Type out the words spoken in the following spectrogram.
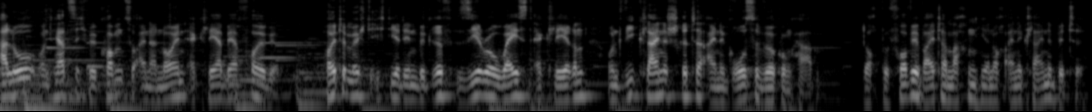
Hallo und herzlich willkommen zu einer neuen Erklärbär-Folge. Heute möchte ich dir den Begriff Zero Waste erklären und wie kleine Schritte eine große Wirkung haben. Doch bevor wir weitermachen, hier noch eine kleine Bitte.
